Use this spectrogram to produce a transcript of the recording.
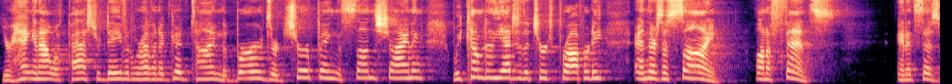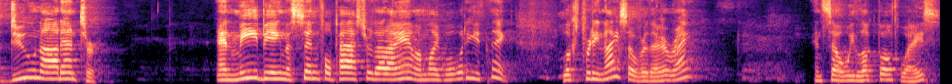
You're hanging out with Pastor David. We're having a good time. The birds are chirping. The sun's shining. We come to the edge of the church property, and there's a sign on a fence, and it says, Do not enter. And me being the sinful pastor that I am, I'm like, Well, what do you think? Looks pretty nice over there, right? And so we look both ways,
